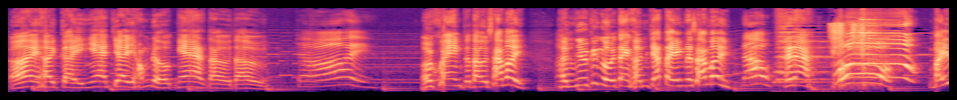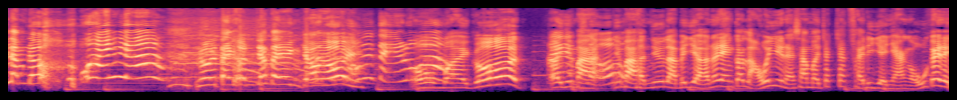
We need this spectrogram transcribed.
ơi hơi kỳ nha, chơi gì không được nha, từ từ. Trời ơi Ôi khoan từ từ Sam ơi. Hình Ờ. như cái người tàn hình trả tiền nè Sam ơi. Đâu Đây nè. Ô, 75 đô. Ủa hay quá vậy Người tàn hình trả tiền, trời ơi. Oh my god. Ê, nhưng mà sự. nhưng mà hình như là bây giờ nó đang có lỗi gì nè Sam ơi chắc chắc phải đi về nhà ngủ cái đi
